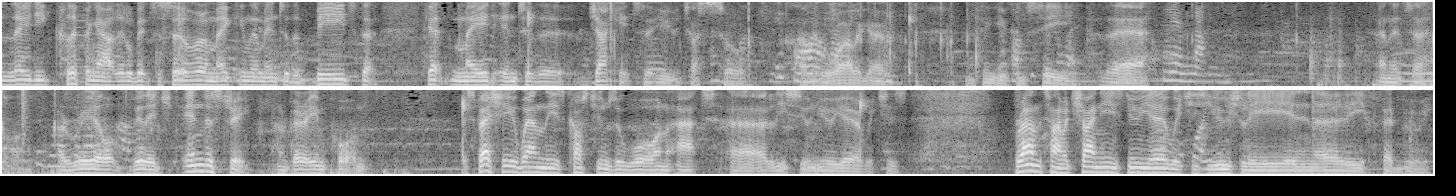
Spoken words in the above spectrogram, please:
lady clipping out little bits of silver and making them into the beads that get made into the jackets that you just saw a little while ago. I think you can see there. And it's a, a real village industry and very important. Especially when these costumes are worn at uh, Lisu New Year, which is around the time of Chinese New Year, which is usually in early February.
